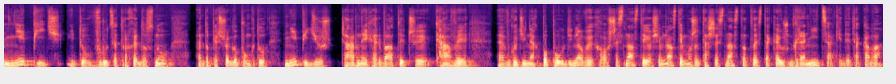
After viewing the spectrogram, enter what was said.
nie pić, i tu wrócę trochę do snu, e, do pierwszego punktu, nie pić już czarnej herbaty czy kawy w godzinach popołudniowych o 16, 18, może ta 16 to jest taka już granica, kiedy ta kawa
